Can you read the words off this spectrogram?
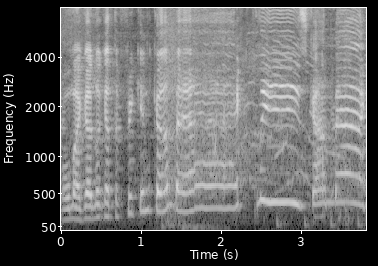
Oh my god, look at the freaking comeback! Please, come back!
